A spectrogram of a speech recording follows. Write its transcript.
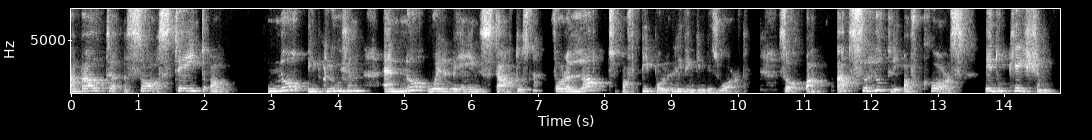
about so state of no inclusion and no well-being status for a lot of people living in this world. So, uh, absolutely, of course, education,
